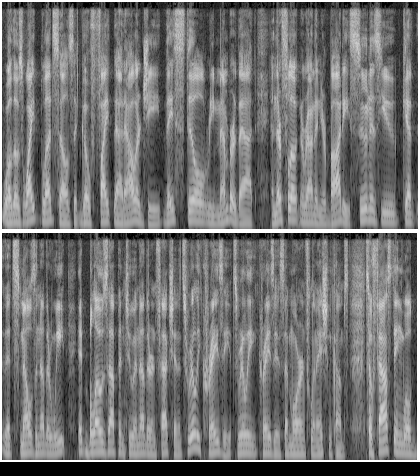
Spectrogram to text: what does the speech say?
Well, those white blood cells that go fight that allergy, they still remember that and they're floating around in your body. Soon as you get that smells another wheat, it blows up into another infection. It's really crazy. It's really crazy as more inflammation comes. So fasting will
